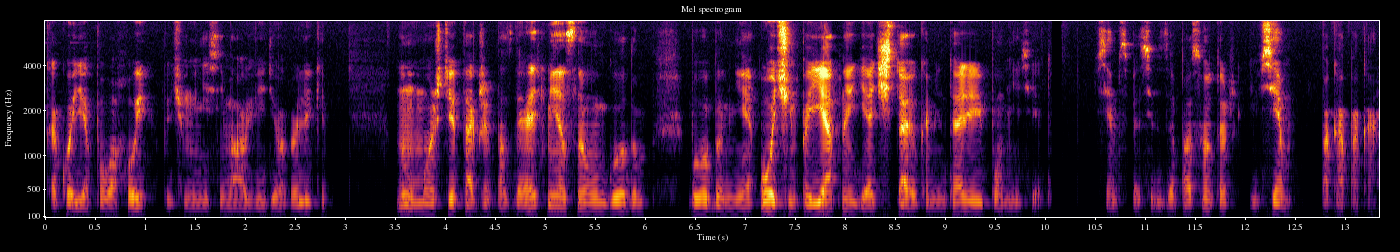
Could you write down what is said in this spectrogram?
какой я плохой, почему не снимал видеоролики. Ну, можете также поздравить меня с Новым Годом. Было бы мне очень приятно. Я читаю комментарии, помните это. Всем спасибо за просмотр и всем пока-пока.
